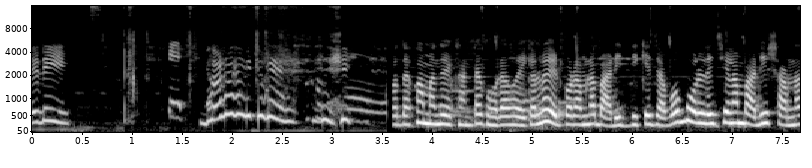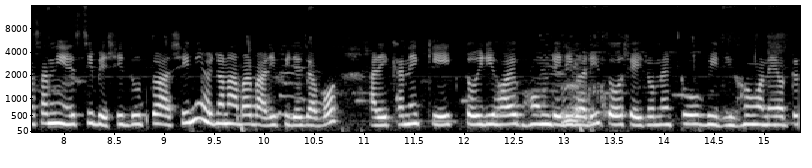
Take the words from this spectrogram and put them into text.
রেডি ধরো দেখো আমাদের এখানটা ঘোরা হয়ে গেল। এরপর আমরা বাড়ির দিকে যাব। বলেছিলাম বাড়ির সামনাসামনি এসছি বেশি দূর তো আসিনি ওই জন্য আবার বাড়ি ফিরে যাব। আর এখানে কেক তৈরি হয় হোম ডেলিভারি তো সেই জন্য একটু ভিডিও মানে ওটা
